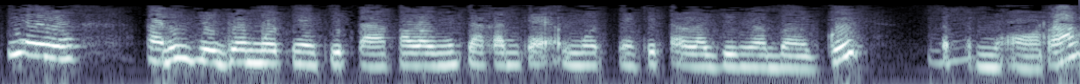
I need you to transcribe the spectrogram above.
Iya ya harus jaga moodnya kita. Kalau misalkan kayak moodnya kita lagi nggak bagus ketemu orang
